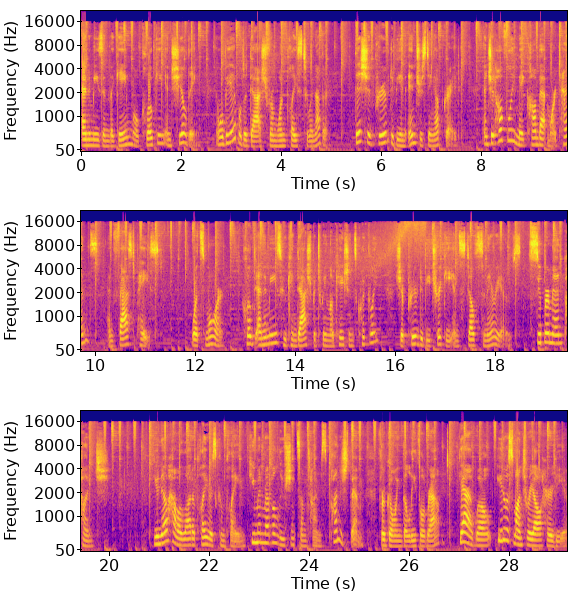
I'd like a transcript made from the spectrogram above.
Enemies in the game will cloaking and shielding and will be able to dash from one place to another. This should prove to be an interesting upgrade, and should hopefully make combat more tense and fast-paced. What's more, cloaked enemies who can dash between locations quickly should prove to be tricky in stealth scenarios. Superman Punch You know how a lot of players complain Human Revolution sometimes punished them for going the lethal route? Yeah, well, Eidos Montreal heard you.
